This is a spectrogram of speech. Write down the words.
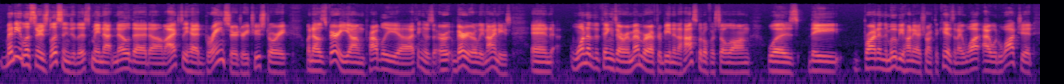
many listeners listening to this may not know that um, I actually had brain surgery, true story, when I was very young, probably, uh, I think it was er, very early 90s. And one of the things I remember after being in the hospital for so long was they brought in the movie Honey, I Shrunk the Kids, and I, wa- I would watch it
